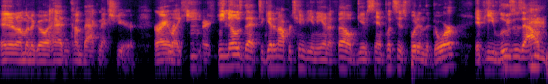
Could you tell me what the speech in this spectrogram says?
And then I'm going to go ahead and come back next year. Right? Like he, he knows that to get an opportunity in the NFL gives him, puts his foot in the door. If he loses out, mm-hmm.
